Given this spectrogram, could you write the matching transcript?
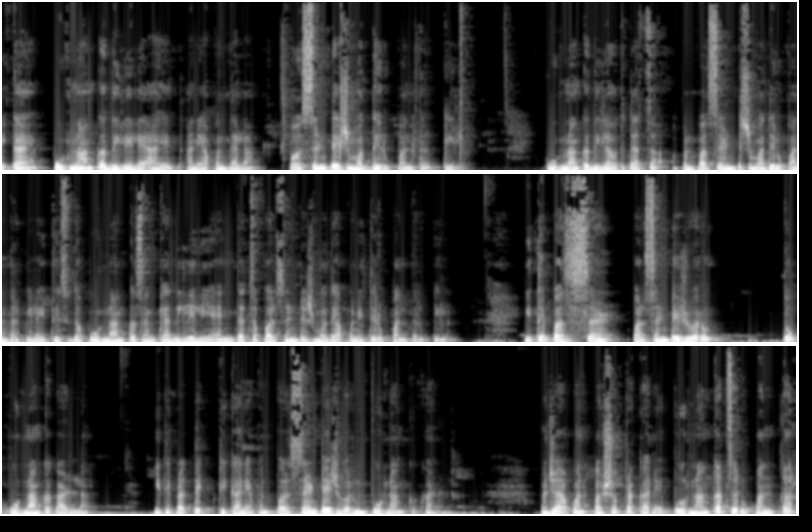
हे काय पूर्णांक दिलेले आहेत आणि आपण त्याला पर्सेंटेजमध्ये रूपांतर केलं. पूर्णांक दिला होता त्याचं आपण पर्सेंटेजमध्ये रूपांतर केलं. इथे सुद्धा पूर्णांक संख्या दिलेली आहे आणि त्याचं पर्सेंटेजमध्ये आपण इथे रूपांतर केलं. इथे पर्सें पर्सेंटेजवरून तो पूर्णांक काढला. इथे प्रत्येक ठिकाणी आपण पर्सेंटेजवरून पूर्णांक काढला. म्हणजे आपण अशा प्रकारे पूर्णांकाचं रूपांतर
